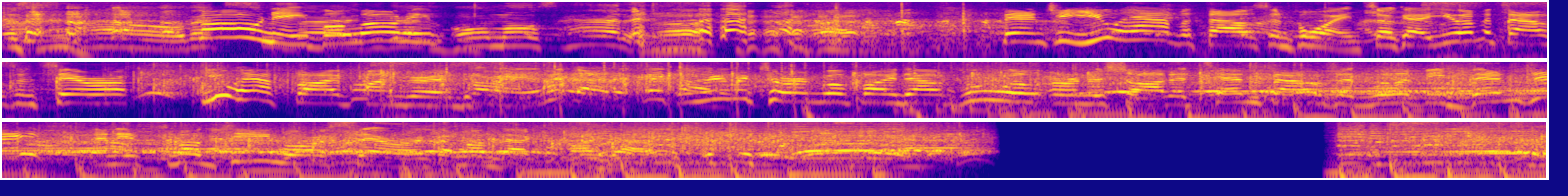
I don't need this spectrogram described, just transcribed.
oh, that's Phony, too bad. You baloney. guys almost had it. Benji, you have a thousand points. Okay, you have a thousand. Sarah, you have 500. All right, we got it. We got when we return, we'll find out who will earn a shot at 10,000. Will it be Benji and his smug team or Sarah? Come on back to find out.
